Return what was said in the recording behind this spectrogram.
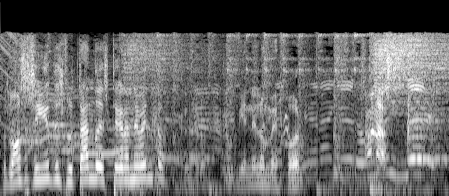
Pues vamos a seguir disfrutando de este gran evento. Claro, y viene lo mejor. ¡Vámonos!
